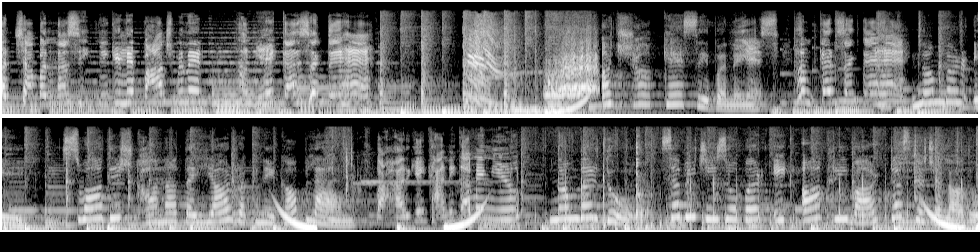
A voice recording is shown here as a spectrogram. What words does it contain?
अच्छा बनना सीखने के लिए पाँच मिनट। हम ये कर सकते हैं। अच्छा कैसे बने? Yes, हम कर सकते हैं। नंबर एक स्वादिष्ट खाना तैयार रखने का प्लान बाहर के खाने का मेन्यू नंबर दो सभी चीज़ों पर एक आखिरी बार डस्टर चला दो.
